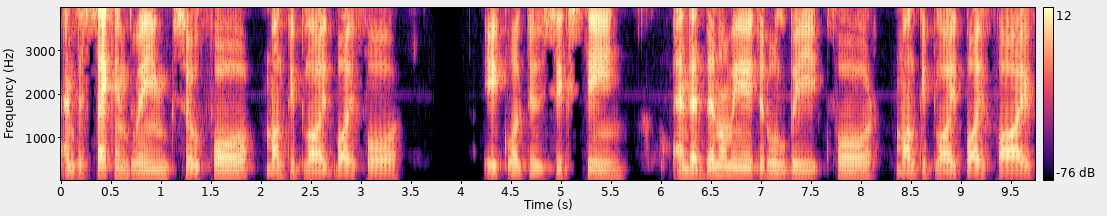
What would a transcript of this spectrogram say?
And the second wing, so 4 multiplied by 4 equal to 16 and the denominator will be 4 multiplied by 5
